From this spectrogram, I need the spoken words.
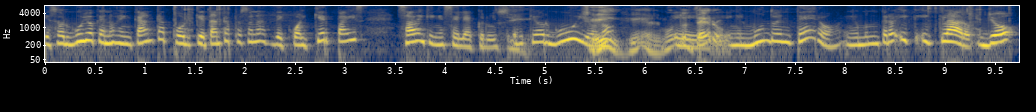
y ese orgullo que nos encanta porque tantas personas de cualquier país saben quién es Celia Cruz. Es que orgullo, Sí, ¿no? sí, en el mundo Eh, entero. En el mundo entero, en el mundo entero. Y, y claro, yo,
